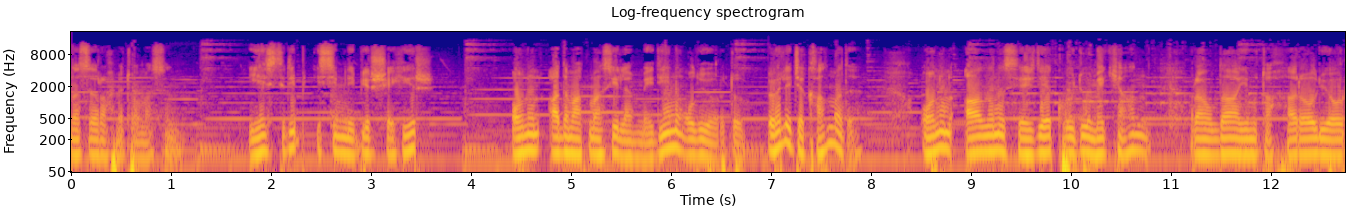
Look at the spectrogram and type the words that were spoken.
nasıl rahmet olmasın? Yesrib isimli bir şehir, onun adım atmasıyla Medine oluyordu. Öylece kalmadı. Onun alnını secdeye koyduğu mekan, Ravda-i Mutahhar oluyor,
